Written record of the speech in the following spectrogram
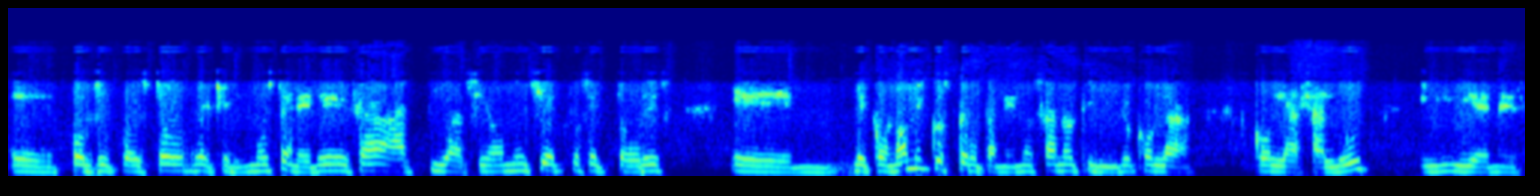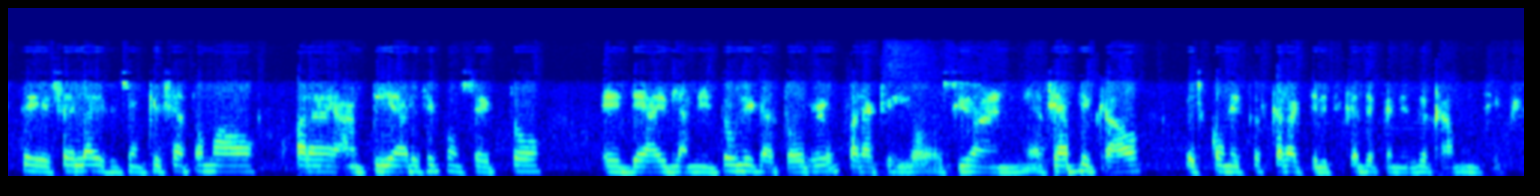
Eh, por supuesto, requerimos tener esa activación en ciertos sectores eh, económicos, pero también nos han equilibrio con la, con la salud y, en este esa es la decisión que se ha tomado para ampliar ese concepto de aislamiento obligatorio para que los ciudadanos sea aplicado pues con estas características dependiendo de cada municipio.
